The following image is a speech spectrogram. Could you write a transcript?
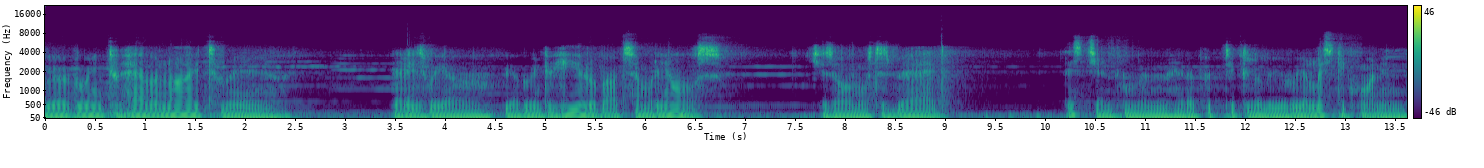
We are going to have a nightmare. That is, we are we are going to hear about somebody else, which is almost as bad. This gentleman had a particularly realistic one. In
